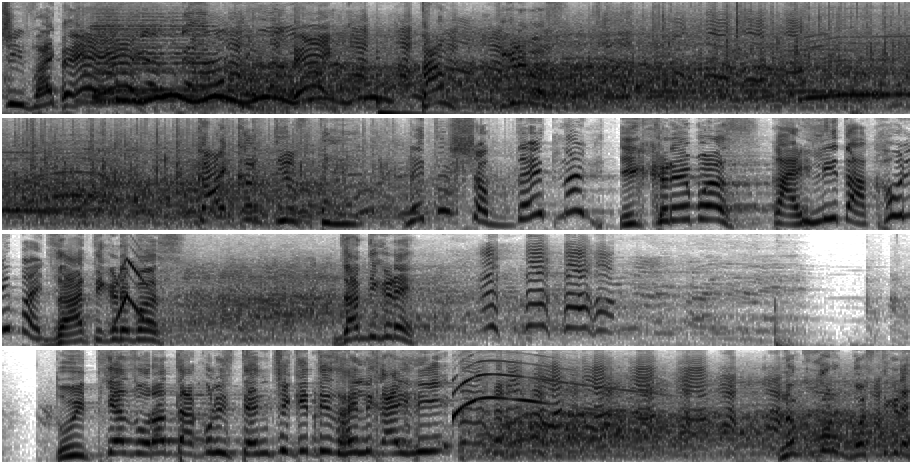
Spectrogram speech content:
जीवाची. काय करतेस तू? नाही तर शब्द आहेत ना. इकडे बस. कायली दाखवली पाहिजे. जा तिकडे बस. जा तिकडे. तू इतक्या जोरात दाखवलीस त्यांची किती झाली कायली नको करू बस तिकडे.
